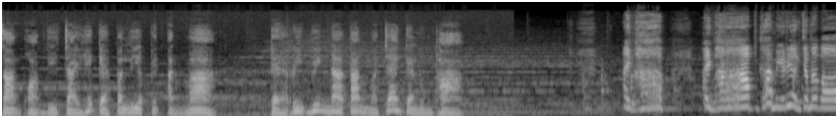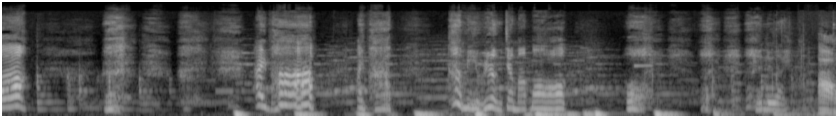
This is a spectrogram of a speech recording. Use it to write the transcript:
สร้างความดีใจให้แก่ปะเลียบเป็นอันมาก แกรีบวิ่งหน้าตั้งมาแจ้งแก่ลุงภาพ ไอ้ภาพ ไอ้ภาพข้ามีเรื่องจะมาบอก ไอ้ภาพ ไอ้ภาพข้ามีเรื่องจะมาบอก โอ้ยเหนื่อย อ้าว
